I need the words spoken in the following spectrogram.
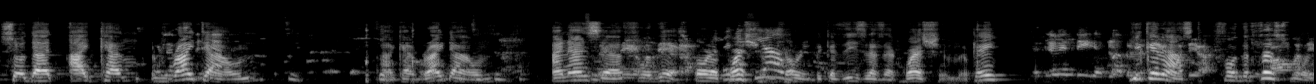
so that I can write down I can write down an answer for this or a question, sorry, because this is a question, okay? You can ask for the first one,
